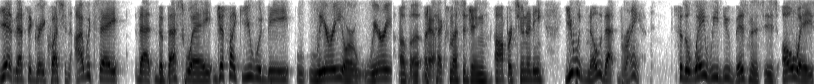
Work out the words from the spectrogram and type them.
Yeah, that's a great question. I would say that the best way, just like you would be leery or weary of a, a Yeah. text messaging opportunity, you would know that brand. So the way we do business is always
